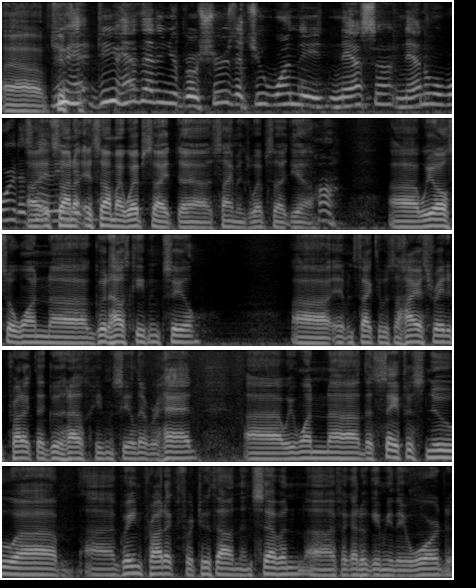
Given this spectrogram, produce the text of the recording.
Uh, do you ha- do you have that in your brochures that you won the NASA Nano Award? Uh, it's on even- it's on my website, uh, Siamon's website. Yeah. Huh. Uh, we also won uh, Good Housekeeping Seal. Uh, in fact, it was the highest rated product that Good Housekeeping Seal ever had. Uh, we won uh, the safest new uh, uh, green product for 2007. Uh, I forgot who gave me the award.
